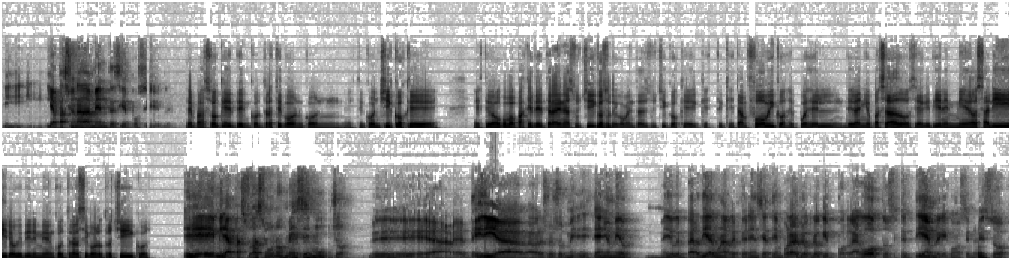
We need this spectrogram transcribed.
y, apasionadamente si es posible. ¿Te pasó que te encontraste con, con, este, con chicos que, este, o con papás que te traen a sus chicos o te comentan de sus chicos que, que, este, están fóbicos después del, del, año pasado, o sea, que tienen miedo a salir o que tienen miedo a encontrarse con otros chicos? Eh, mira, pasó hace unos meses mucho. Eh, te diría, yo, este año medio, medio que perdí alguna referencia temporal, pero creo que por agosto, septiembre, que es cuando se empezó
